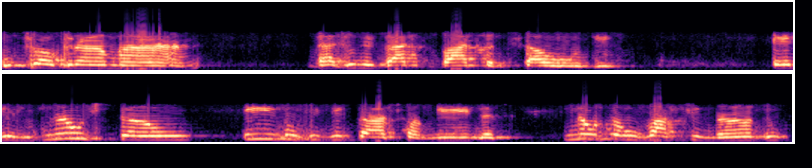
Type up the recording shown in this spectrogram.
o programa das unidades básicas de saúde, eles não estão indo visitar as famílias, não estão vacinando.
